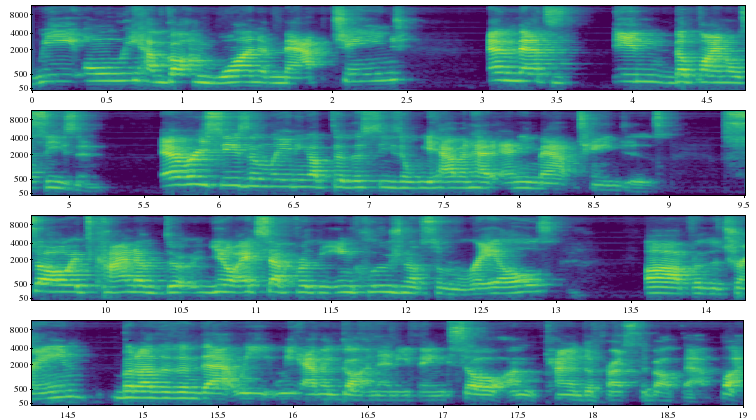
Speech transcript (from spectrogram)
we only have gotten one map change, and that's in the final season. Every season leading up to this season, we haven't had any map changes. So it's kind of, you know, except for the inclusion of some rails uh, for the train. But other than that, we, we haven't gotten anything. So I'm kind of depressed about that. But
